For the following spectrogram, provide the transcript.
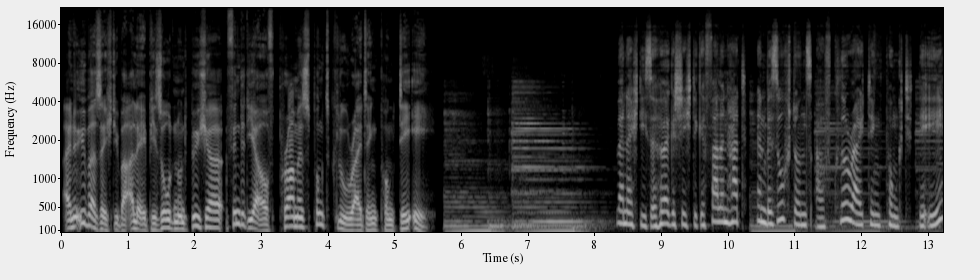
Eine Übersicht über alle Episoden und Bücher findet ihr auf promise.cluewriting.de. Wenn euch diese Hörgeschichte gefallen hat, dann besucht uns auf cluewriting.de,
